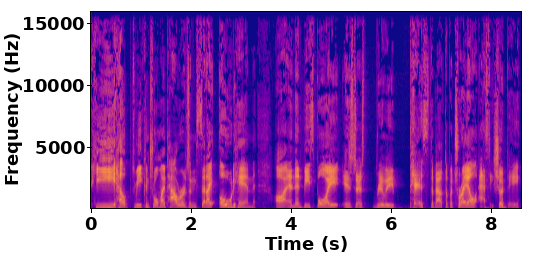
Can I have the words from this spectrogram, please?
he helped me control my powers and said I owed him. Uh, and then Beast Boy is just really pissed about the betrayal, as he should be.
